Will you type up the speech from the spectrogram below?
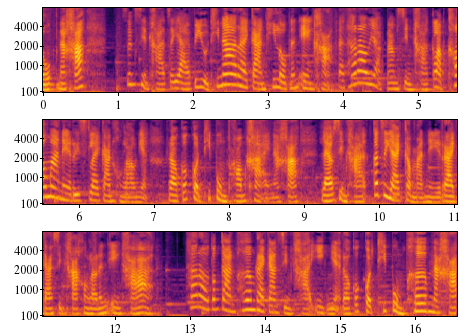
ลบนะคะ ซึ่งสินค้าจะย้ายไปอยู่ที่หน้ารายการที่ลบนั่นเองค่ะ แต่ถ้าเราอยากนำสินค้ากลับเข้ามาในริสรายการของเราเนี่ย เราก็กดที่ปุ่มพร้อมขายนะคะ แล้วสินค้าก็จะย้ายกลับมาในรายการสินค้าของเรานั่นเองค่ะ ถ้าเราต้องการเพิ่มรายการสินค้าอีกเนี่ยเราก็กดที่ปุ่มเพิ่มนะคะ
